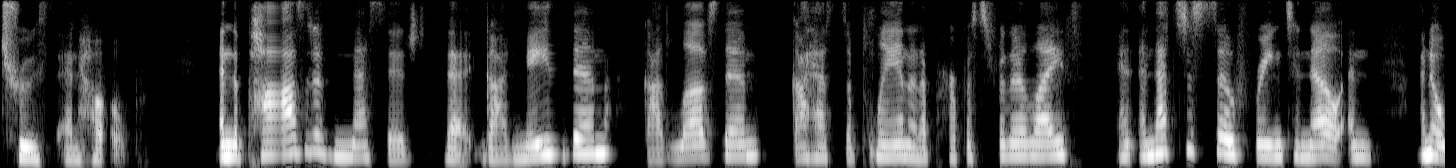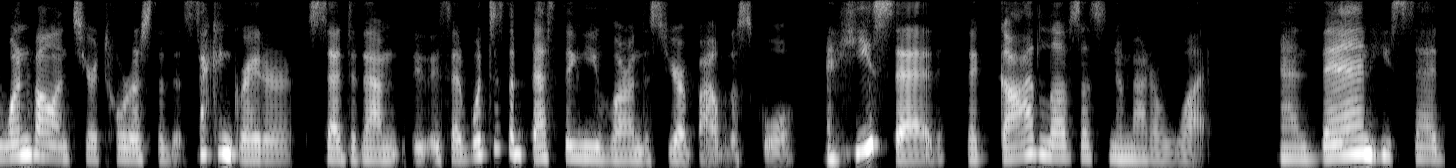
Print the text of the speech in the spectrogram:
truth and hope. And the positive message that god made them god loves them god has a plan and a purpose for their life and, and that's just so freeing to know. And I know one volunteer told us that the second grader said to them, they said, What is the best thing you've learned this year at Bible school? And he said that God loves us no matter what. And then he said,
